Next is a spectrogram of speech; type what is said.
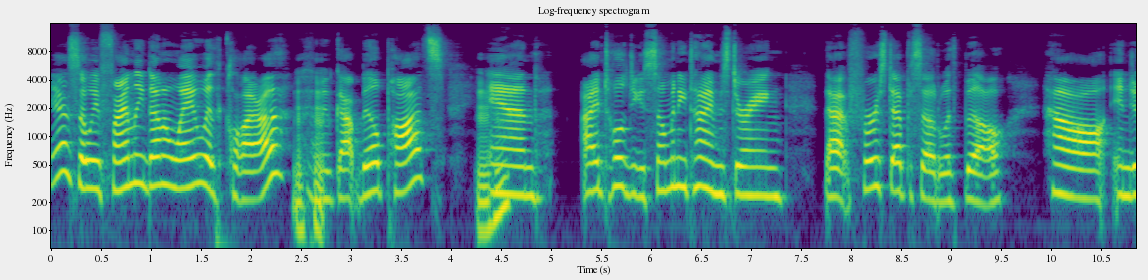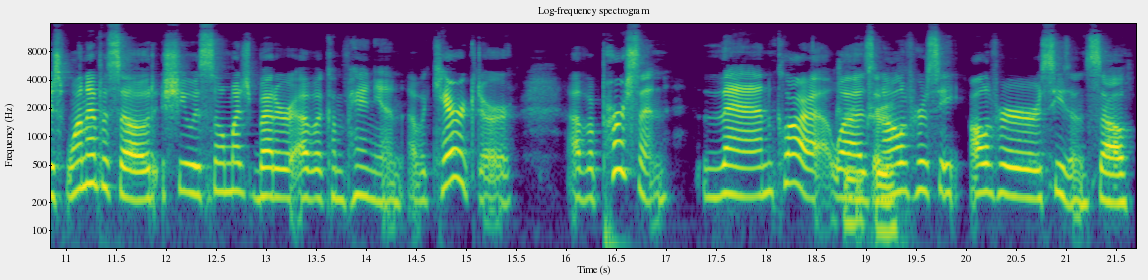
Yeah, so we've finally done away with Clara, and we've got Bill Potts, mm-hmm. and I told you so many times during that first episode with Bill how in just one episode she was so much better of a companion, of a character, of a person than Clara was in true. all of her se- all of her seasons. So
